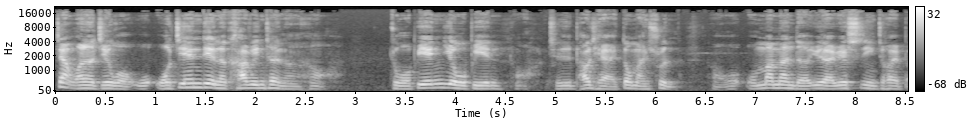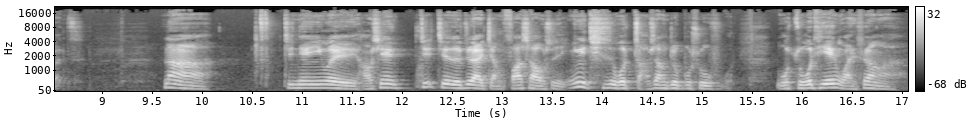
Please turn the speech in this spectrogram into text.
这样完了，结果我我今天练了 carving turn 呢，哈，左边右边哦，其实跑起来都蛮顺的哦。我我慢慢的越来越适应这块板子。那今天因为好，现在接接着就来讲发烧的事情，因为其实我早上就不舒服，我昨天晚上啊，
